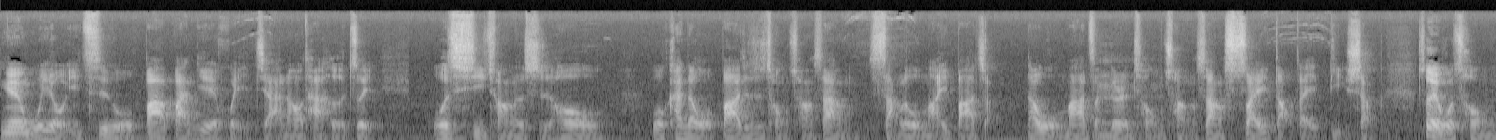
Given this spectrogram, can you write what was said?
因为我有一次我爸半夜回家，然后他喝醉，我起床的时候，我看到我爸就是从床上赏了我妈一巴掌，然后我妈整个人从床上摔倒在地上，所以我从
